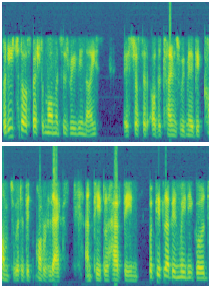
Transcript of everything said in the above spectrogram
but each of those special moments is really nice. It's just that other times we maybe come to it a bit more relaxed, and people have been, but people have been really good.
